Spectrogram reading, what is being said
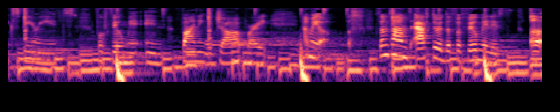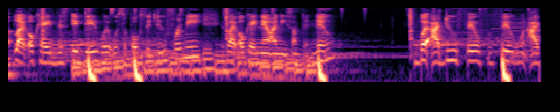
experienced fulfillment in finding a job, right? I mean, uh, sometimes after the fulfillment is up, like, okay, this it did what it was supposed to do for me, it's like, okay, now I need something new but I do feel fulfilled when I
